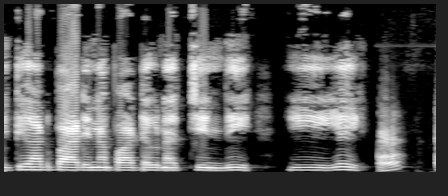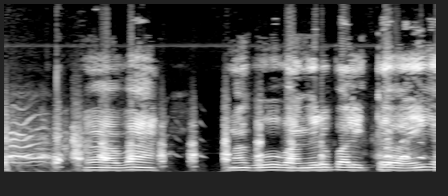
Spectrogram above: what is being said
చిట్టిగాడు పాడిన పాట నచ్చింది. ఈ ఏ అవ్వా మాకు వంద రూపాయలు ఇస్తావా ఇక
